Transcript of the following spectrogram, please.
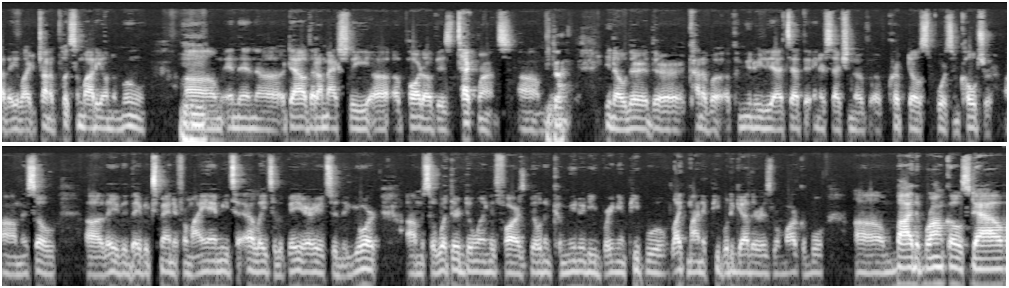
how they like trying to put somebody on the moon. Mm-hmm. Um, and then uh, a DAO that I'm actually uh, a part of is Tech Runs. Um, okay. You know, they're they're kind of a, a, community that's at the intersection of, of crypto, sports, and culture. Um, and so uh, they've they've expanded from Miami to LA to the Bay Area to New York. Um, so what they're doing as far as building community, bringing people, like-minded people together, is remarkable. Um, Buy the Broncos DAO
